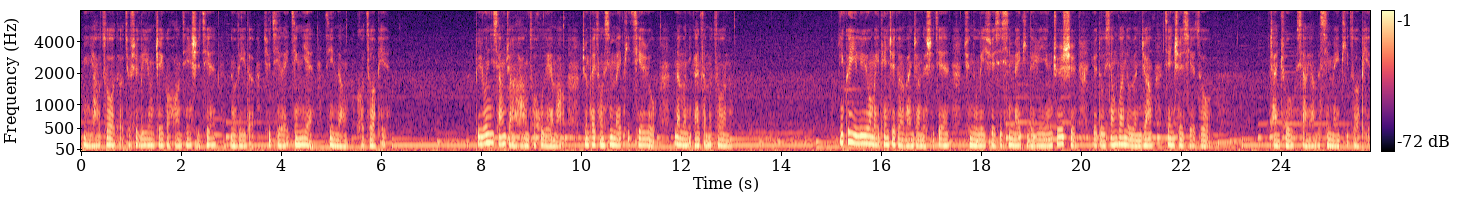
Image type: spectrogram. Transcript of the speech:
你要做的就是利用这个黄金时间，努力的去积累经验、技能和作品。比如你想转行做互联网，准备从新媒体切入，那么你该怎么做呢？你可以利用每天这段完整的时间，去努力学习新媒体的运营知识，阅读相关的文章，坚持写作，产出像样的新媒体作品。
